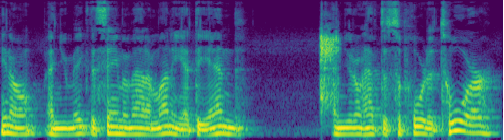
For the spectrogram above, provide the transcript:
you know, and you make the same amount of money at the end, and you don't have to support a tour.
